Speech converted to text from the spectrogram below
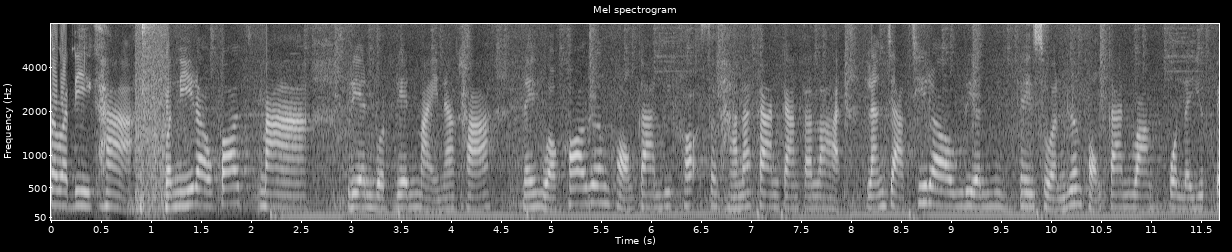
สวัสดีค่ะ วันนี้เราก็มาเรียนบทเรียนใหม่นะคะ ในหัวข้อเรื่องของการวิเคราะห์สถานการณ์การตลาด หลังจากที่เราเรียนในส่วนเรื่องของการวางกลยุทธ์ไป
